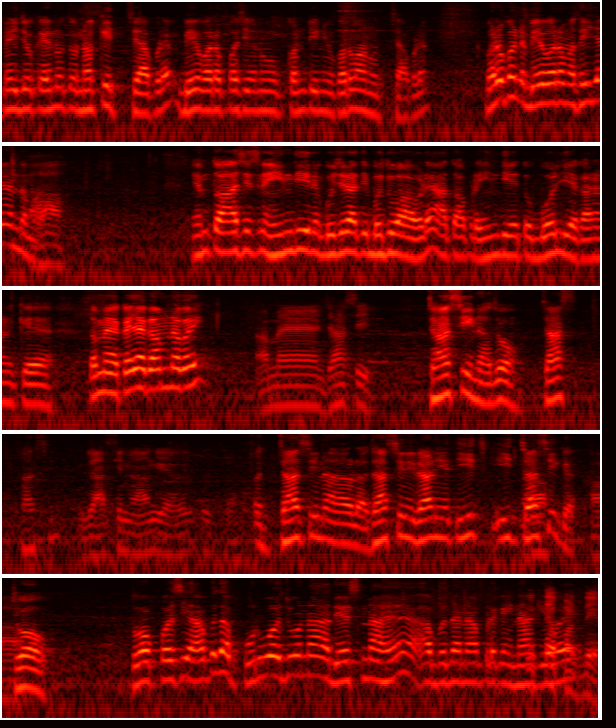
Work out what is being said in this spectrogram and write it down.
નહીં જો કે એનું તો નક્કી જ છે આપણે બે વર્ષ પછી એનું કન્ટિન્યુ કરવાનું જ છે આપણે બરોબર ને બે વર્ષમાં થઈ જાય ને તમારે હા એમ તો આશીષને હિન્દી ને ગુજરાતી બધું આવડે આ તો આપણે હિન્દી એ તો બોલીએ કારણ કે તમે કયા ગામના ભાઈ અમે ઝાંસી ઝાંસીના જો ઝાંસી ઝાંસી? આવે ઝાંસીના ઓલા ઝાંસીની રાણી હતી ઈ જ ઝાંસી કે. જો તો પછી આ બધા પૂર્વજોના દેશના હે આ બધાને આપણે કઈ ના કહેવાય.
